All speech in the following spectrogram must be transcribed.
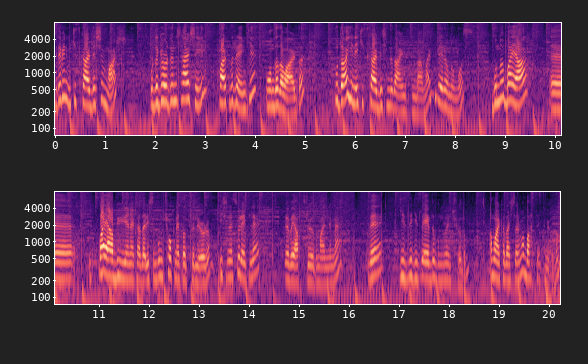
Bir de benim ikiz kardeşim var. Burada gördüğünüz her şeyin farklı rengi onda da vardı. Bu da yine ikiz kardeşimde de aynısından var. Biberonumuz. Bunu bayağı e, bayağı büyüyene kadar işte bunu çok net hatırlıyorum. İçine sürekli bebe yaptırıyordum anneme ve gizli gizli evde bundan içiyordum. Ama arkadaşlarıma bahsetmiyordum.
